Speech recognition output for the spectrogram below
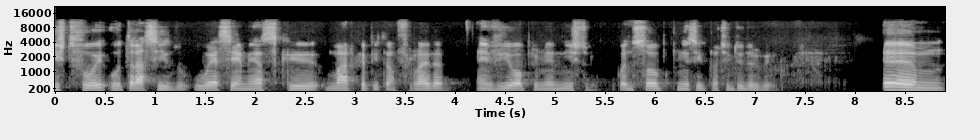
Isto foi, ou terá sido, o SMS que Marco Capitão Ferreira enviou ao Primeiro-Ministro quando soube que tinha sido constituído arguído. Um,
